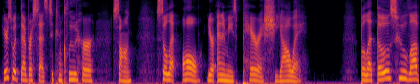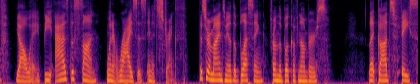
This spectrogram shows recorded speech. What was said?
here's what Deborah says to conclude her song. So let all your enemies perish, Yahweh. But let those who love Yahweh be as the sun when it rises in its strength. This reminds me of the blessing from the book of Numbers. Let God's face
